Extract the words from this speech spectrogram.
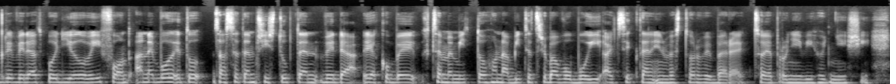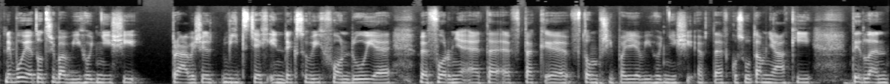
kdy vydat podílový fond, anebo je to zase ten přístup, ten vydá, jakoby chceme mít toho nabídce třeba v obojí, ať si ten investor vybere, co je pro něj výhodnější. Nebo je to třeba výhodnější právě, že víc těch indexových fondů je ve formě ETF, tak je v tom případě je výhodnější ETF. Jsou tam nějaký tyhle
